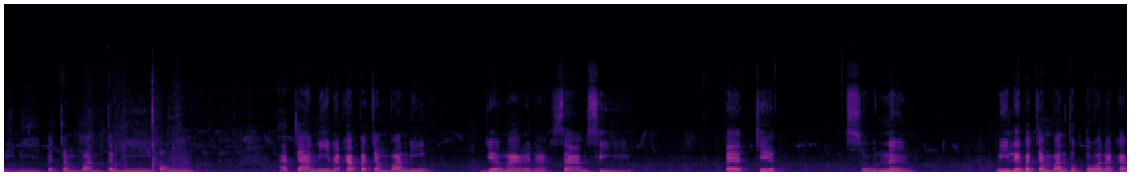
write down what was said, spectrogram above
ไม่มีประจำวันแต่มีของอาจารย์นี่นะครับ ประจำวันนี้เยอะมากเลยนะสามสี่แปดเจ็ดศูนย์หนึ่งมีเลขประจำวันทุกตัวนะครับ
